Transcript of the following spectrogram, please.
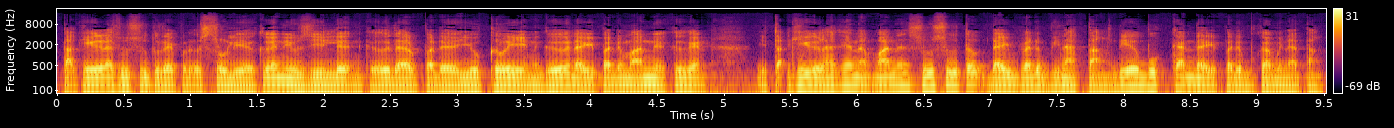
Tak kira lah susu tu daripada Australia ke New Zealand ke daripada Ukraine ke daripada mana ke kan? Eh, tak kira lah kan? Mana susu tu daripada binatang. Dia bukan daripada bukan binatang.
